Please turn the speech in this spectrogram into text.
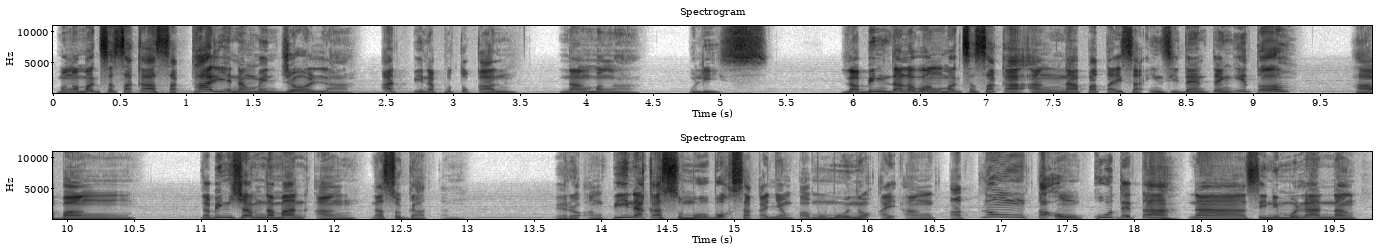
mga magsasaka sa kalye ng Menjola at pinaputukan ng mga pulis. Labing dalawang magsasaka ang napatay sa insidenteng ito habang labing siyam naman ang nasugatan. Pero ang pinakasumubok sa kanyang pamumuno ay ang tatlong taong kudeta na sinimulan ng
